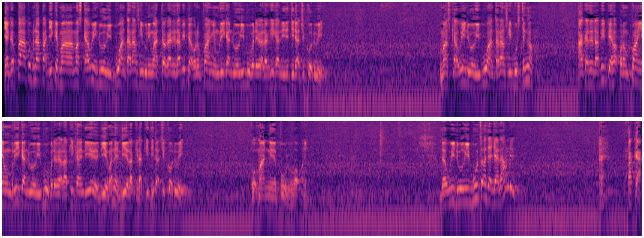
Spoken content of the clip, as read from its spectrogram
Yang keempat apa pendapat jika mas kahwin 2000 antara 1500 kan tetapi pihak perempuan yang memberikan 2000 pada pihak lelaki kan dia tidak cukup duit. Mas kahwin 2000 antara 1500. Akan tetapi pihak perempuan yang memberikan 2000 pada pihak lelaki kan dia dia mana dia laki-laki tidak cukup duit. Kok mana pula ni? Dawi 2000 tu ada jalan dia. Eh, pakat.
